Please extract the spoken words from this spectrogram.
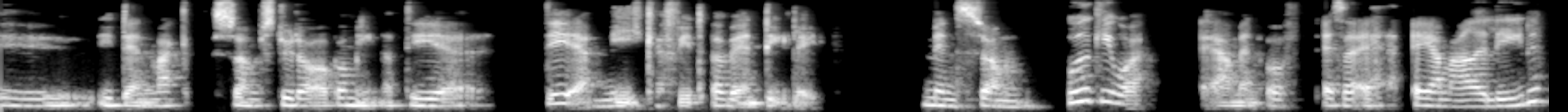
øh, i Danmark, som støtter op om en, og det er, det er mega fedt at være en del af. Men som udgiver er man ofte, altså er, er jeg meget alene,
